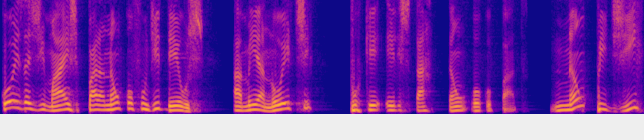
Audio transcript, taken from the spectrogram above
coisas demais para não confundir Deus à meia-noite, porque ele está tão ocupado. Não pedir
